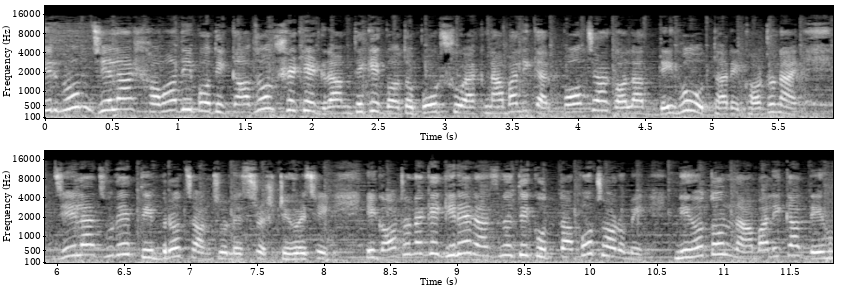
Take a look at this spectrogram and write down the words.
বীরভূম জেলার সভাধিপতি কাজল শেখের গ্রাম থেকে গত পরশু এক নাবালিকার পচা গলার দেহ উদ্ধারের ঘটনায় জেলা জুড়ে তীব্র চাঞ্চল্যের সৃষ্টি হয়েছে। এই ঘটনাকে ঘিরে রাজনৈতিক উত্তাপ চরমে নিহত নাবালিকার দেহ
